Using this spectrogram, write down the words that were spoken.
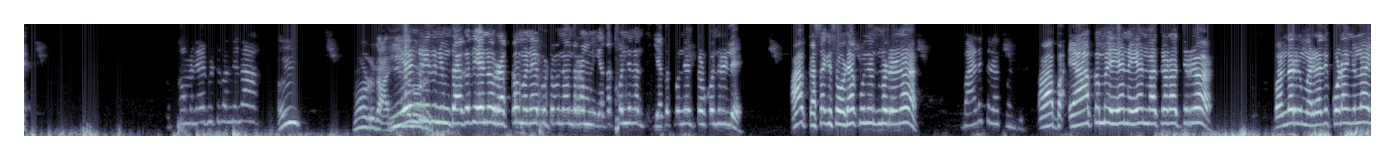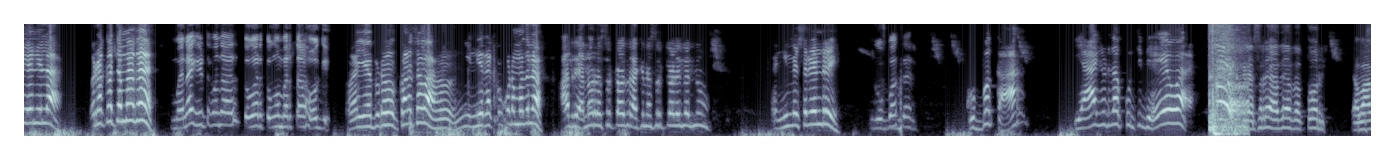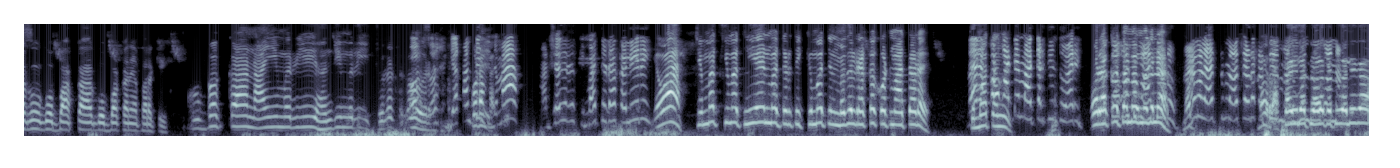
ಮನೆ ಬಿಟ್ಟು ಬಂದಿನ? ನೋಡ್ರಿ ಈಗ ಹಿಂಗ್ ಏನ್ರಿ ನೋಡ್ರಿ. ಇದು ನಿಮ್ದು ದಾಗದ ಏನು ರೊಕ್ಕ ಮನೆ ಬಿಟ್ಟು ಬಂದ ಅಂದ್ರ ನಮ್ಗೆ ಎದಕ್ ಬಂದಿನ ಅಂತ ಎದಕ್ ಬಂದಿ ಅಂತ ತಿಳ್ಕೊಂಡ್ರಿ ಇಲ್ಲಿ. ಆ ಕಸ ಗಿಸ ಹೊಡ್ಯಾಕ್ ಬಂದಿ ಅಂತ ಮಾಡ್ರಿ ಬಾಣಿ ತಿರ್ಯಾಕ್ ಬಂದಿರಿ ಆ ಬ- ಯಾಕಮ್ಮ ಏನ್ ಏನ್ ಮಾತಾಡತ್ತೀರ? ಬಂದವ್ರಿಗೆ ಮರ್ಯಾದೆ ಕೊಡಂಗಿಲ್ಲ ಏನಿಲ್ಲ. ರೊಕ್ಕ ತಮ್ಮಾಗ ಮನ್ಯಾಗ ಇಟ್ಟು ಬಂದ ತಗೋರಿ ತಗೊಂಡ್ ಬರ್ತಾಳ ಹೋಗಿ. ಅಯ್ಯ ಬಿಡು ಕಳ್ಸವ. ಹ್ಮ್, ನೀ ನೀ ರೊಕ್ಕ ಕೊಡ ಮೊದಲ. ಅಲ್ರಿ ಅನ್ನೋರ್ ಹೆಸರು ಕೇಳಿದ್ರಿ ಆಕಿನ ಹೆಸರು ಕೇಳಿಲ್ಲ ನೀವು ನಿಮ್ ಹೆಸರೇನ್ರಿ ಗುಬ್ಬಾಕರ್ ಗುಬ್ಬಕ್ಕ ಯಾ ಗಿಡದಾಗ ಕುಂತಿದ್ದೆ? ಯವ್ವ ಹೆಸರೇ ಅದೇ ಅದ ತೋರಿ. ಯಾವಾಗ ಗೊಬ್ಬಕ್ಕ ಗೊಬ್ಬಕ್ಕನೆ ತರಕಿ ಗುಬ್ಬಕ್ಕ ನಾಯಿ ಮರಿ ಹಂದಿ ಮರಿ ಚಲೋ ಚಲೋ ಕಲೀರಿ. ಯವ್ವ ಕಿಮ್ಮತ್ ಕಿಮ್ಮತ್ ನೀ ಏನ್ ಮಾತಾಡ್ತಿ? ಕಿಮ್ಮತ್ ಇನ್ ಮೊದಲ್ ರೊಕ್ಕ ಕೊಟ್ಟು ಮಾತಾಡ. ಕಿಮ್ಮತ್ ಕಟ್ಟೆ ಮಾತಾಡ್ತೀನಿ ತೋರಿ ಓ, ರೊಕ್ಕ ತಮ್ಮ ಮೊದಲ? ರೊಕ್ಕ ಇಲ್ಲ ಕೇಳಕತ್ತಿವಲ್ಲ ಈಗ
